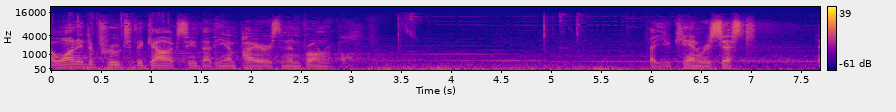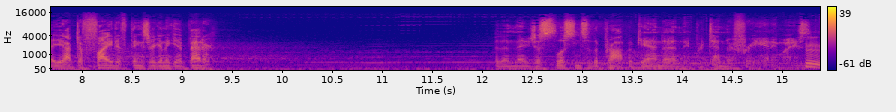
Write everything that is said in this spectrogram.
I wanted to prove to the galaxy that the Empire isn't invulnerable. That you can resist. That you have to fight if things are gonna get better. But then they just listen to the propaganda and they pretend they're free anyways. Hmm.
